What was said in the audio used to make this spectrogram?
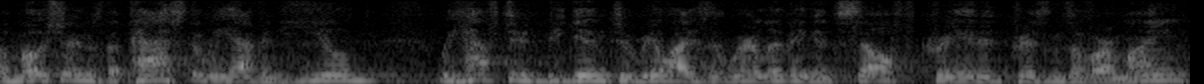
emotions, the past that we haven't healed. We have to begin to realize that we're living in self-created prisons of our mind.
